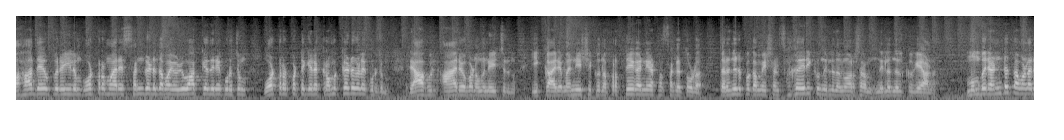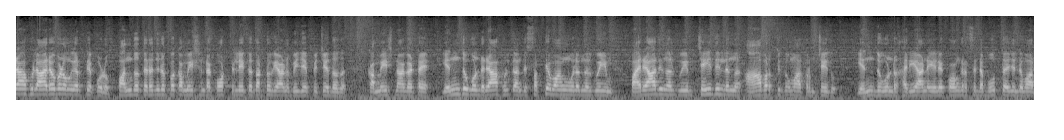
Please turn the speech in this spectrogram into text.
മഹാദേവപുരയിലും വോട്ടർമാരെ സംഘടിതമായി ഒഴിവാക്കിയതിനെക്കുറിച്ചും വോട്ടർ പട്ടികയിലെ ക്രമക്കേടുകളെക്കുറിച്ചും രാഹുൽ ആരോപണം ഉന്നയിച്ചിരുന്നു. ഇക്കാര്യം അന്വേഷിക്കുന്ന പ്രത്യേക അന്വേഷണ സംഘത്തോട് തെരഞ്ഞെടുപ്പ് കമ്മീഷൻ സഹകരിക്കുന്നില്ലെന്ന വിമർശനം നിലനിൽക്കുകയാണ്. മുമ്പ് രണ്ട് തവണ രാഹുൽ ആരോപണം ഉയർത്തിയപ്പോഴും പന്ത് തെരഞ്ഞെടുപ്പ് കമ്മീഷന്റെ കോർട്ടിലേക്ക് തട്ടുകയാണ് ബി ജെ പി ചെയ്തത്. കമ്മീഷനാകട്ടെ എന്തുകൊണ്ട് രാഹുൽ ഗാന്ധി സത്യവാങ്മൂലം നൽകുകയും പരാതി നൽകുകയും ചെയ്തില്ലെന്ന് ആവർത്തിക്കുക മാത്രം ചെയ്തു. എന്തുകൊണ്ട് ഹരിയാനയിലെ കോൺഗ്രസിന്റെ ബൂത്ത് ഏജന്റുമാർ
